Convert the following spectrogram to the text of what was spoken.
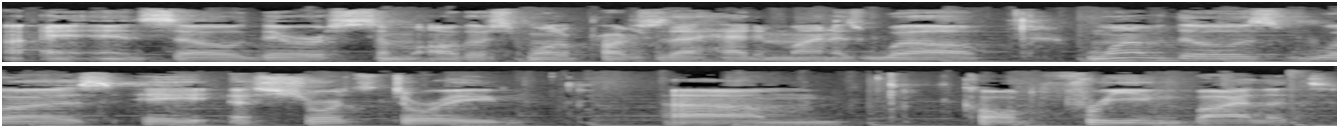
Uh, and, and, so there were some other smaller projects that I had in mind as well. One of those was a, a short story um, called Freeing Violet.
